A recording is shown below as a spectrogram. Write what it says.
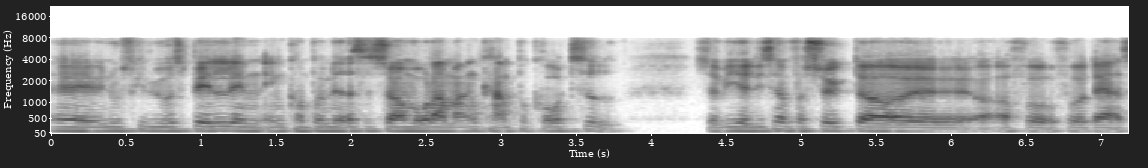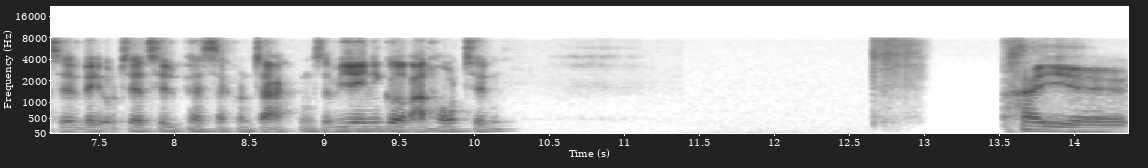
Øh, nu skal vi ud og spille en, en komprimeret sæson, hvor der er mange kampe på kort tid. Så vi har ligesom forsøgt at, øh, at få, få deres øh, væv til at tilpasse sig kontakten. Så vi er egentlig gået ret hårdt til den. har I... Øh,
